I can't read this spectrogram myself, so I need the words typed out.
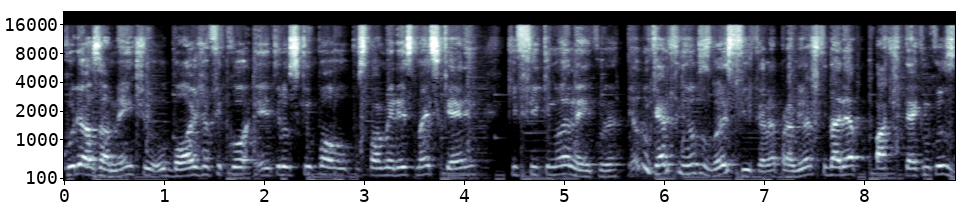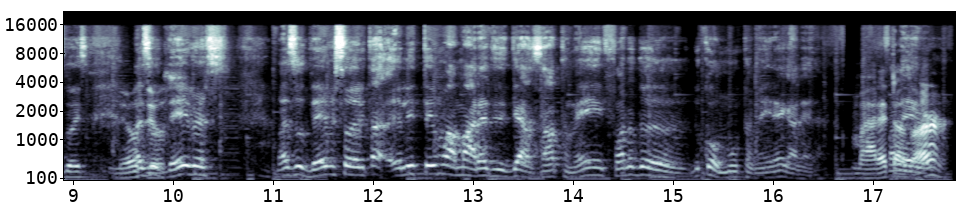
curiosamente, o Borja ficou entre os que os palmeirenses mais querem que fique no elenco, né? Eu não quero que nenhum dos dois fique, né? Pra mim, eu acho que daria parte técnico os dois. Meu Mas Deus. o Davis. Mas o Davidson, ele, tá, ele tem uma maré de, de azar também, fora do, do comum também, né, galera? Maré de azar?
